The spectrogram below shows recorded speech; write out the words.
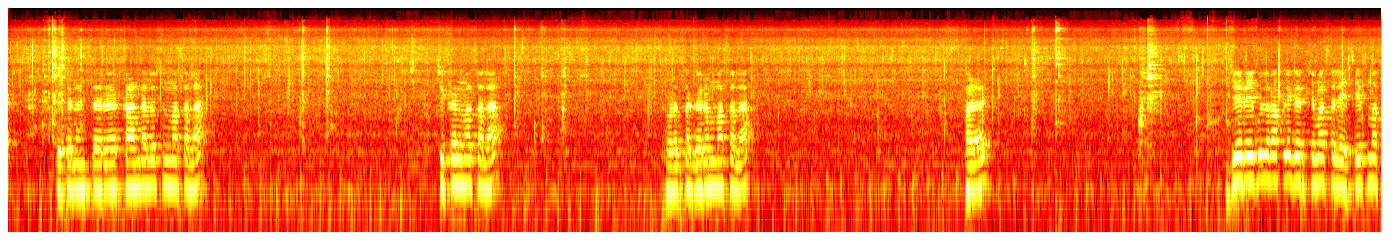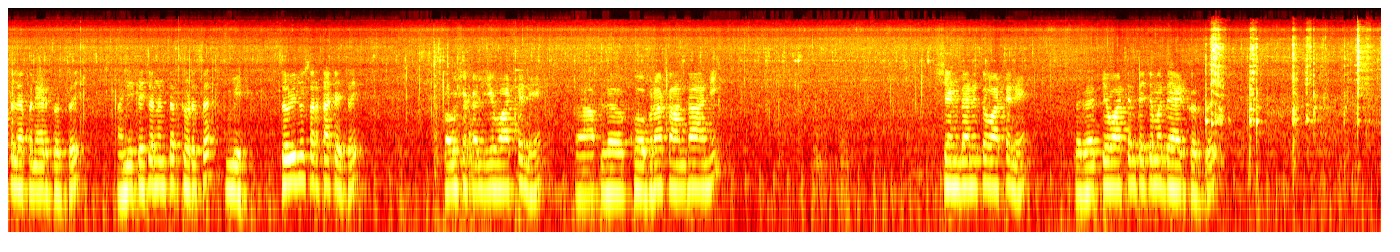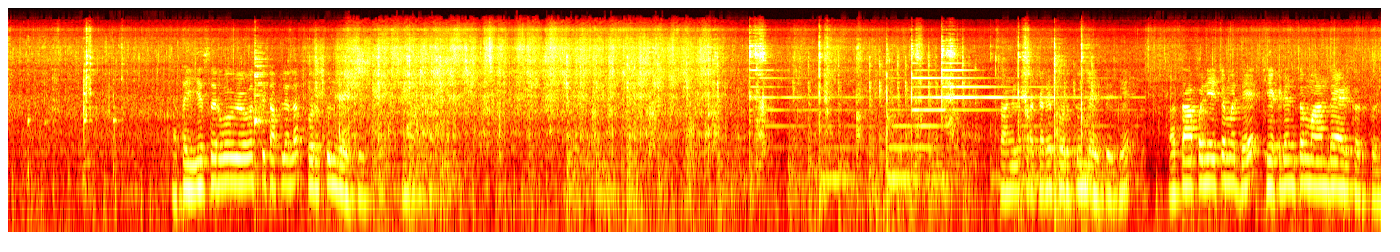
त्याच्यानंतर कांदा लसूण मसाला चिकन मसाला थोडासा गरम मसाला हळद. जे रेग्युलर आपले घरचे मसाले आहेत तेच मसाले आपण ॲड करतोय. आणि त्याच्यानंतर थोडंसं मीठ चवीनुसार टाकायचं आहे पाहू शकाल हे वाटण आहे. आपलं खोबरा कांदा आणि शेंगदाण्याचं वाटण आहे. तर ते वाटण त्याच्यामध्ये ॲड करतोय. आता हे सर्व व्यवस्थित आपल्याला परतून घ्यायचे. चांगल्या प्रकारे परतून घ्यायचे ते. आता आपण याच्यामध्ये खेकड्यांचं मांदा ॲड करतोय.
